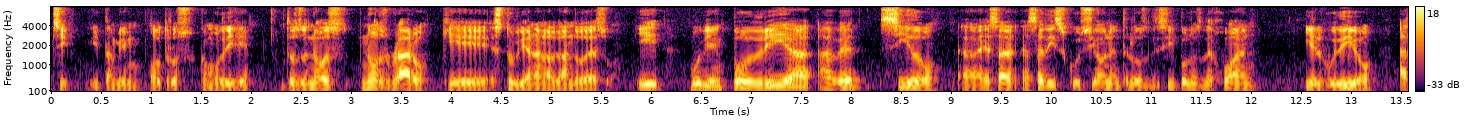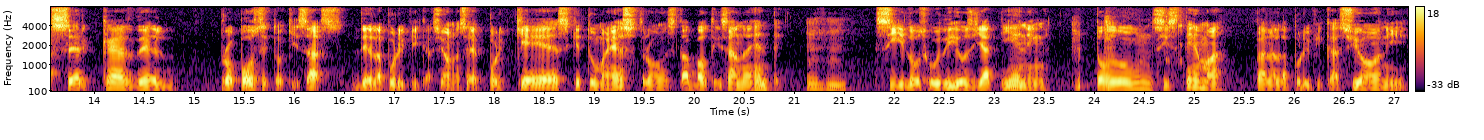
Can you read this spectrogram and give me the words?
Sí, y también otros, como dije. Entonces no es, no es raro que estuvieran hablando de eso. Y muy bien, podría haber sido ah, esa, esa discusión entre los discípulos de Juan y el judío acerca del propósito quizás de la purificación. O sea, ¿por qué es que tu maestro está bautizando a gente? Si los judíos ya tienen todo un sistema para la purificación y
